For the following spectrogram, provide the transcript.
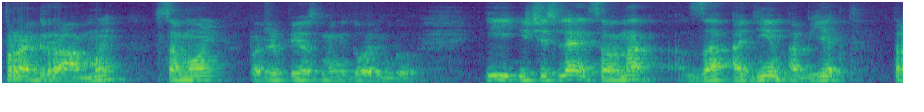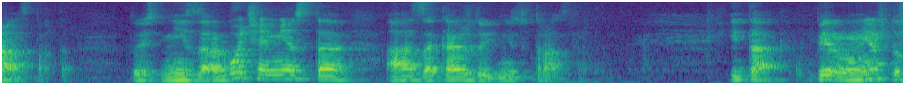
программы самой по GPS-мониторингу. И исчисляется она за один объект транспорта. То есть не за рабочее место, а за каждую единицу транспорта. Итак, первый момент, что,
